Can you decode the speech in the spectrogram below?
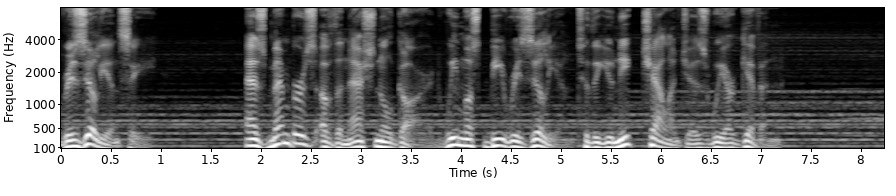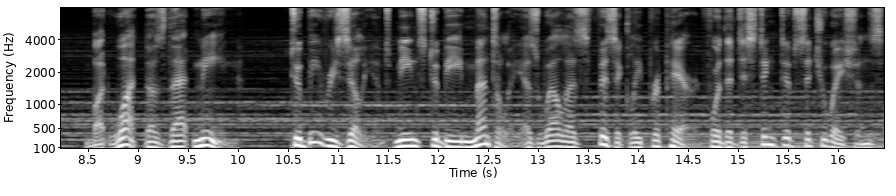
Resiliency. As members of the National Guard, we must be resilient to the unique challenges we are given. But what does that mean? To be resilient means to be mentally as well as physically prepared for the distinctive situations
